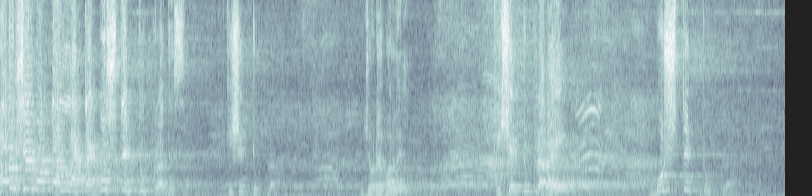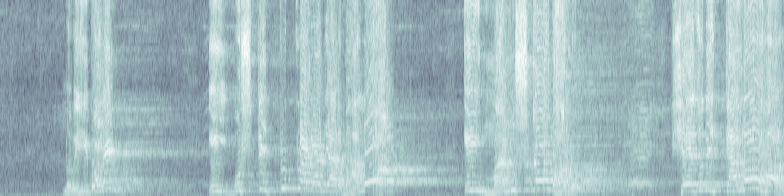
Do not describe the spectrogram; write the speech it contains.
মানুষের মধ্যে আল্লাহ একটা গোষ্ঠের টুকরা দিছে কিসের টুকরা? জোরে বলেন। কিসের টুকরা ভাই? গোষ্ঠের টুকরা। নবীজি বলেন, এই গোষ্ঠের টুকরাটা যার ভালো, এই মানুষটাও ভালো। সে যদি কালো হয়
